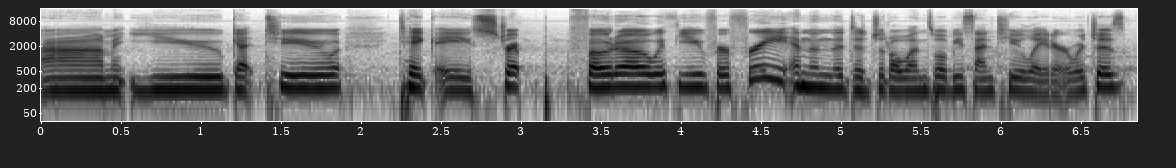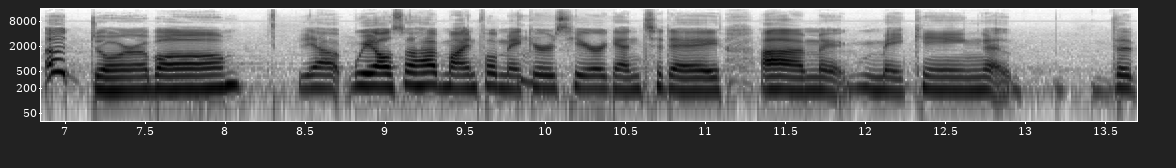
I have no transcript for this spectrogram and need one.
um, you get to take a strip photo with you for free, and then the digital ones will be sent to you later, which is adorable. Yeah, we also have mindful makers here again today, um, making the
